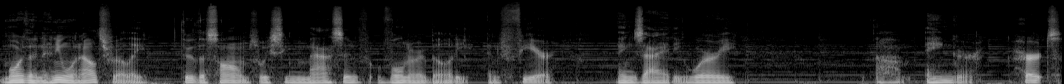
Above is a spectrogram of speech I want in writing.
more than anyone else, really, through the Psalms, we see massive vulnerability and fear, anxiety, worry, um, anger, hurt.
